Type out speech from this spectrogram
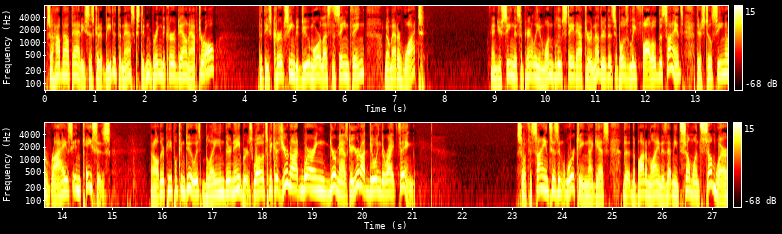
So, how about that? He says, could it be that the masks didn't bring the curve down after all? That these curves seem to do more or less the same thing no matter what? And you're seeing this apparently in one blue state after another that supposedly followed the science. They're still seeing a rise in cases. And all their people can do is blame their neighbors. Well, it's because you're not wearing your mask or you're not doing the right thing. So if the science isn't working, I guess the, the bottom line is that means someone somewhere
